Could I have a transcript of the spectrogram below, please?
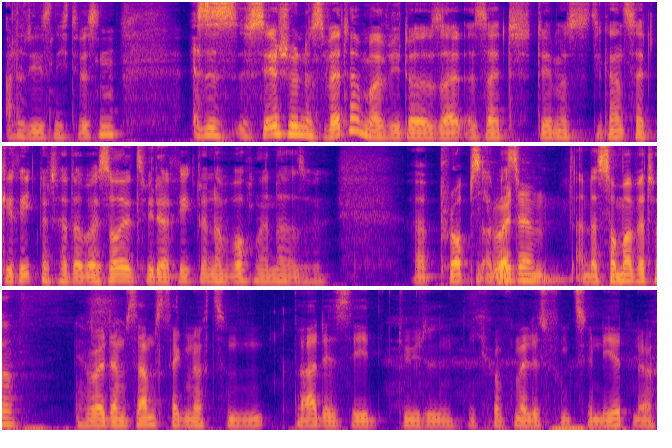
alle, die es nicht wissen. Es ist sehr schönes Wetter mal wieder, seit, seitdem es die ganze Zeit geregnet hat, aber es soll jetzt wieder regnen am Wochenende. Also äh, Props an das, an das Sommerwetter. Ich wollte am Samstag noch zum Badesee düdeln. Ich hoffe mal, das funktioniert noch.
